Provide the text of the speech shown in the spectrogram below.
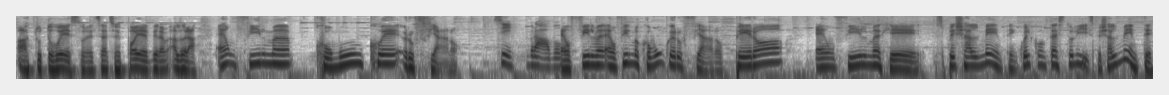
a tutto questo, nel senso che poi è veramente... Allora, è un film comunque ruffiano. Sì, bravo. È un film, è un film comunque ruffiano, però è un film che specialmente in quel contesto lì, specialmente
